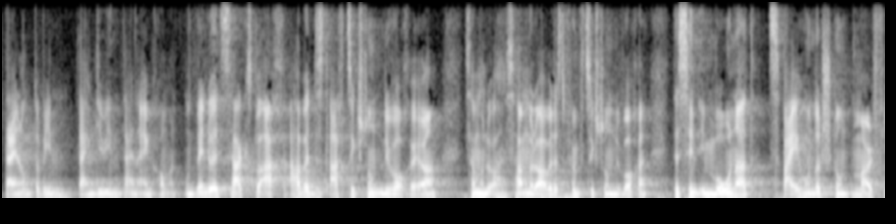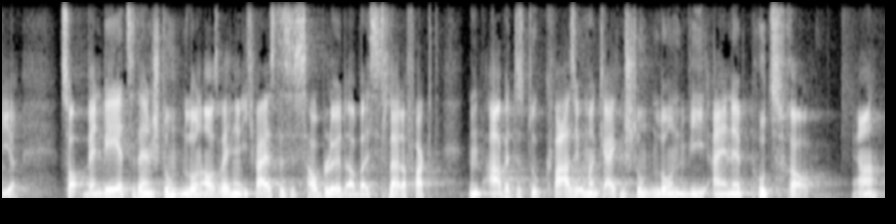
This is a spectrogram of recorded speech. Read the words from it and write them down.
Dein Untergewinn, dein Gewinn, dein Einkommen. Und wenn du jetzt sagst, du arbeitest 80 Stunden die Woche, ja, sagen wir, sagen wir, du arbeitest 50 Stunden die Woche, das sind im Monat 200 Stunden mal 4. So, wenn wir jetzt deinen Stundenlohn ausrechnen, ich weiß, das ist saublöd, aber es ist leider Fakt, dann arbeitest du quasi um einen gleichen Stundenlohn wie eine Putzfrau. Ja?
